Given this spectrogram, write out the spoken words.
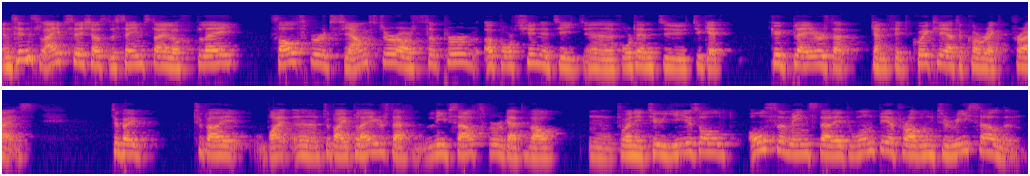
And since Leipzig has the same style of play, Salzburg's youngsters are superb opportunity uh, for them to, to get good players that can fit quickly at a correct price. To buy to buy, uh, to buy players that leave Salzburg at about mm, 22 years old also means that it won't be a problem to resell them,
